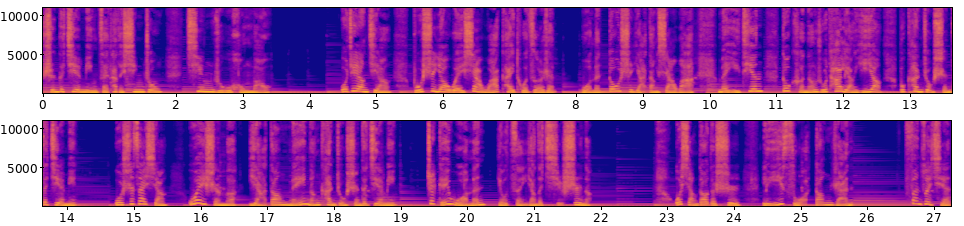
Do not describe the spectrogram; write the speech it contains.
神的诫命在他的心中轻如鸿毛。我这样讲，不是要为夏娃开脱责任，我们都是亚当夏娃，每一天都可能如他俩一样不看重神的诫命。我是在想，为什么亚当没能看重神的诫命？这给我们有怎样的启示呢？我想到的是理所当然，犯罪前，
